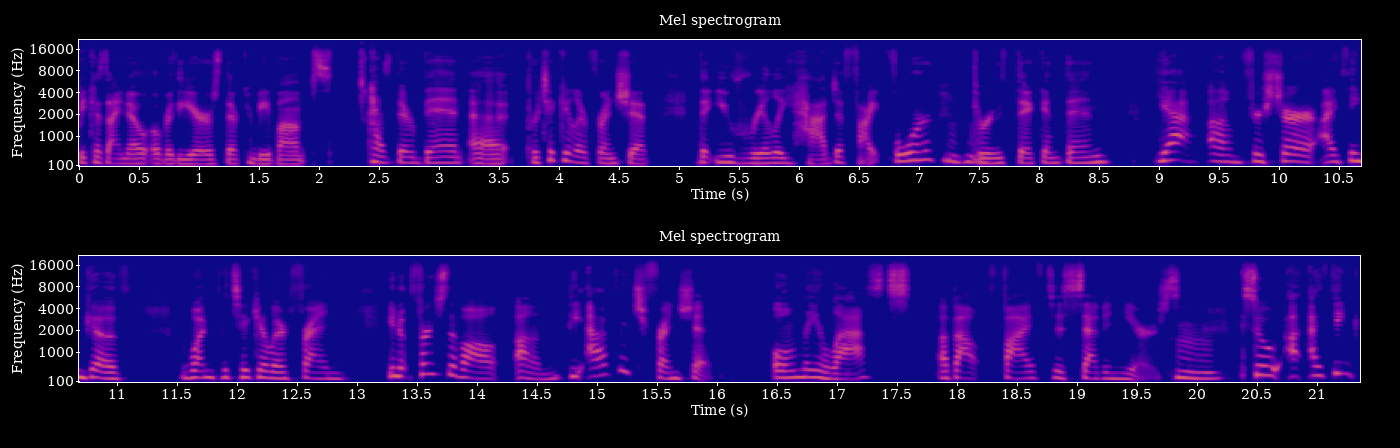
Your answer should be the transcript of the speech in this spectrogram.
because I know over the years there can be bumps. Has there been a particular friendship that you've really had to fight for mm-hmm. through thick and thin? Yeah, um, for sure. I think of one particular friend. You know, first of all, um, the average friendship only lasts about five to seven years. Hmm. So I, I think,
